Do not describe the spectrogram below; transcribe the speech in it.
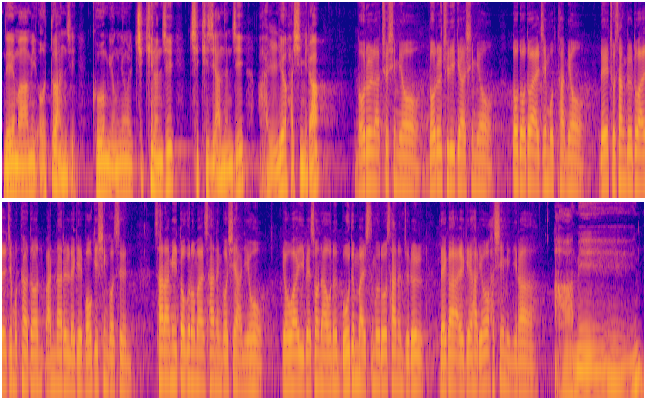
내 마음이 어떠한지 그 명령을 지키는지 지키지 않는지 알려 하심이라. 너를 낮추시며 너를 줄이게 하시며 또 너도 알지 못하며 내 조상들도 알지 못하던 만나를 내게 먹이신 것은 사람이 떡으로만 사는 것이 아니요 여호와 입에서 나오는 모든 말씀으로 사는 줄을 내가 알게 하려 하심이니라. 아멘.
